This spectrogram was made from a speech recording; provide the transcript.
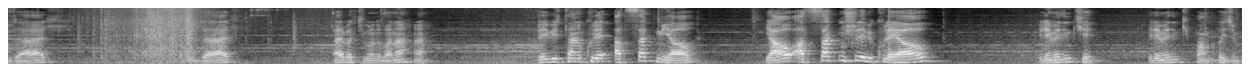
Güzel. Güzel. Ver bakayım onu bana. Heh. Buraya bir tane kule atsak mı yav? Yav atsak mı şuraya bir kule yav? Bilemedim ki. Bilemedim ki pampacım.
